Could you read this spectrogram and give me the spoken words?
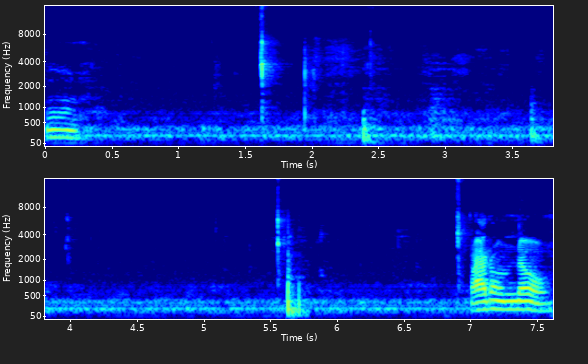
Mm. I don't know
